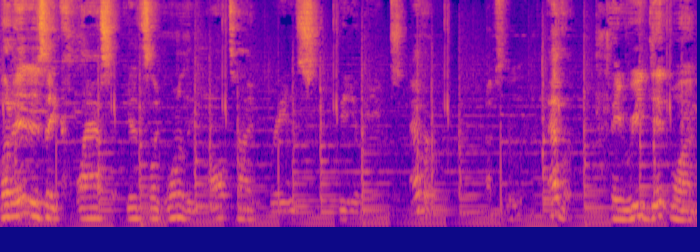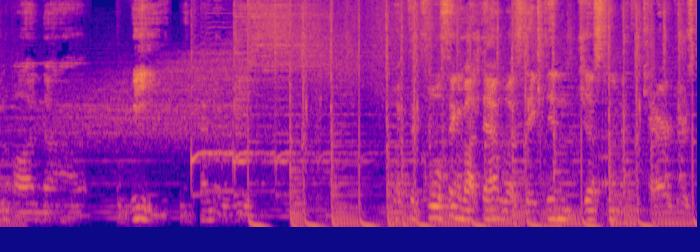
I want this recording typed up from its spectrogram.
but it is a classic. It's like one of the all-time greatest video games ever, Absolutely. ever. They redid one on uh, Wii, Wii. But the cool thing about that was they didn't just limit the characters to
